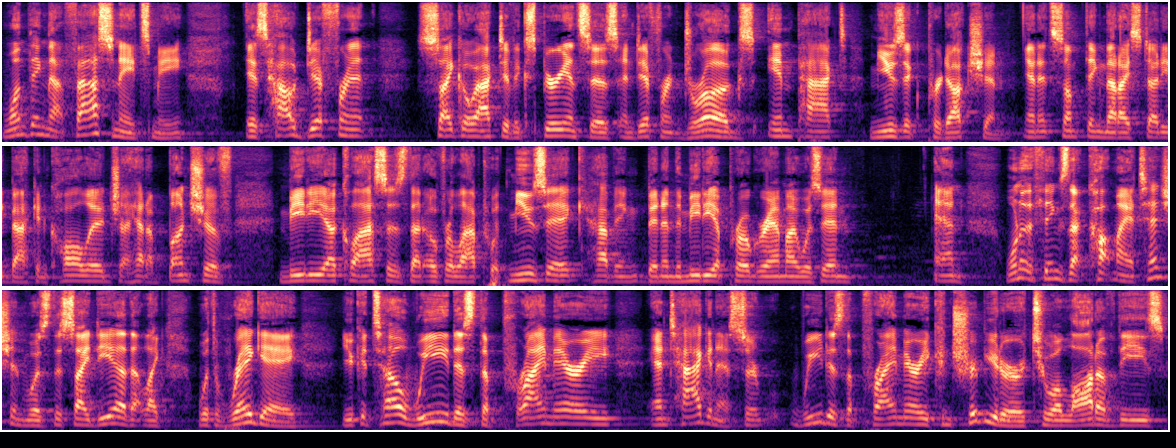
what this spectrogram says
One thing that fascinates me is how different psychoactive experiences and different drugs impact music production. And it's something that I studied back in college. I had a bunch of media classes that overlapped with music, having been in the media program I was in. And one of the things that caught my attention was this idea that, like, with reggae, you could tell weed is the primary antagonist, or weed is the primary contributor to a lot of these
